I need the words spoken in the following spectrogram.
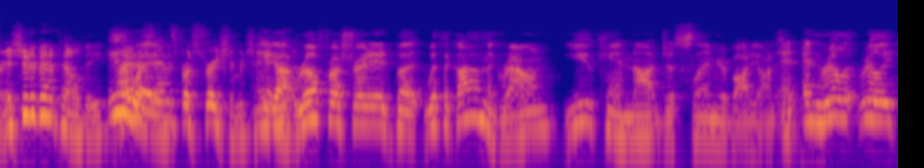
way, It should have been a penalty. Either I way- understand his frustration, but you he can't. got real frustrated. But with a guy on the ground, you cannot just slam your body on. And and really, really,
